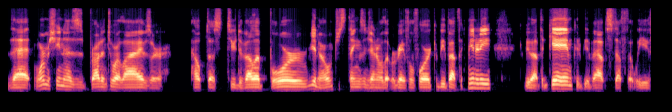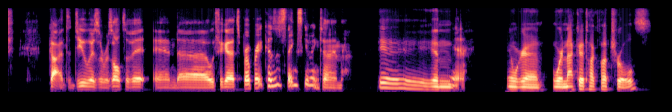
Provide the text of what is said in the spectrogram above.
that War Machine has brought into our lives or helped us to develop or, you know, just things in general that we're grateful for. It could be about the community, could be about the game, could be about stuff that we've gotten to do as a result of it. And uh, we figure that's appropriate because it's Thanksgiving time. Yay! And Yeah. and we're gonna we're not gonna talk about trolls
